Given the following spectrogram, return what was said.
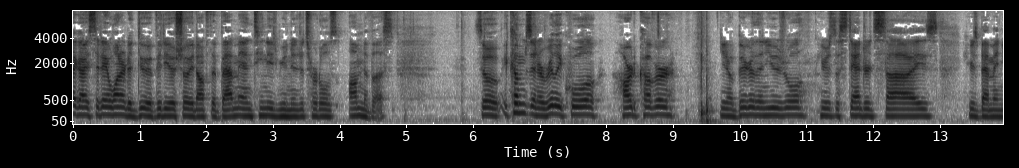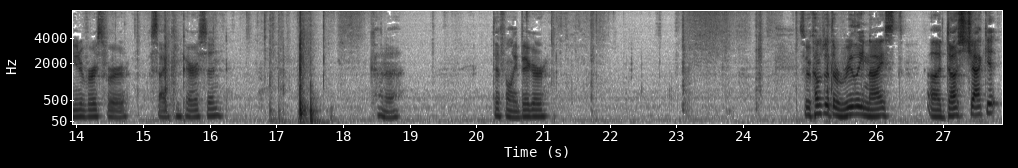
Hi guys, today I wanted to do a video showing off the Batman Teenage Mutant Ninja Turtles Omnibus. So it comes in a really cool hardcover, you know, bigger than usual. Here's the standard size. Here's Batman Universe for side comparison. Kind of definitely bigger. So it comes with a really nice uh, dust jacket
